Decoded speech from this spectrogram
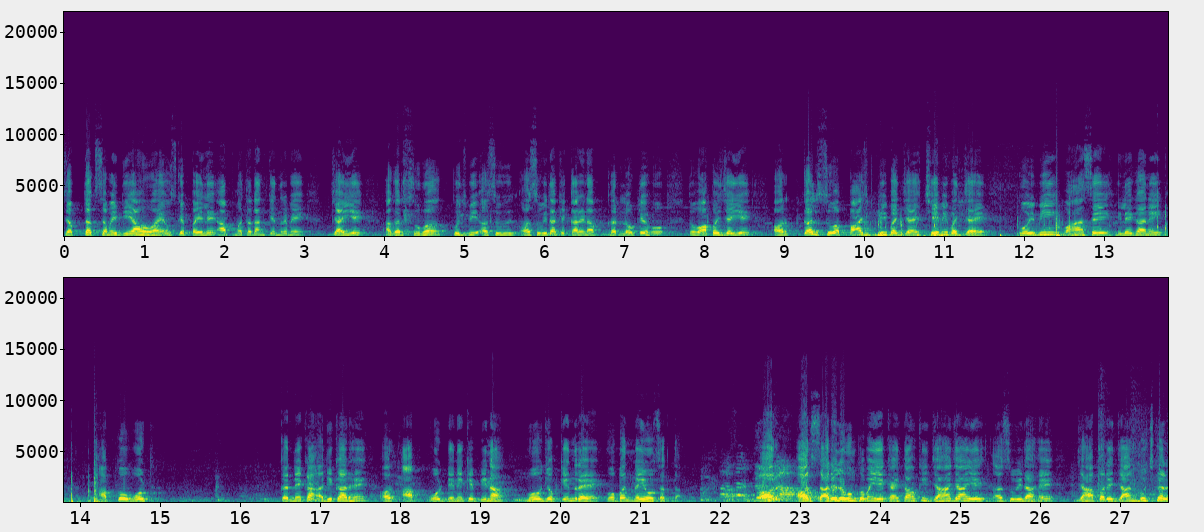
जब तक समय दिया हुआ है, उसके पहले आप मतदान केंद्र में जाइए। अगर सुबह कुछ भी असुवि- असुविधा के कारण आप घर लौटे हो तो वापस जाइए और कल सुबह पाँच भी बज जाए छः भी बज जाए, कोई भी वहाँ से हिलेगा नहीं। आपको वोट करने का अधिकार है और आप वोट देने के बिना वो जो केंद्र है, वो बंद नहीं हो सकता। और और सारे लोगों को मैं ये कहता हूँ कि जहाँ जहाँ ये असुविधा है, जहाँ पर ये जानबूझकर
